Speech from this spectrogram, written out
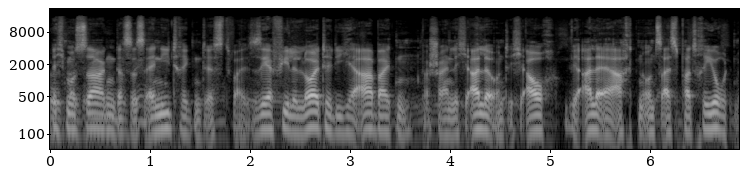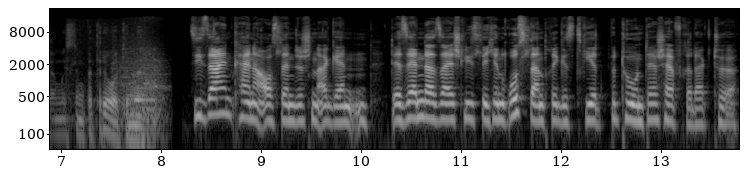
Ich muss sagen, dass es erniedrigend ist, weil sehr viele Leute, die hier arbeiten, wahrscheinlich alle und ich auch, wir alle erachten uns als Patrioten. Sie seien keine ausländischen Agenten. Der Sender sei schließlich in Russland registriert, betont der Chefredakteur.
